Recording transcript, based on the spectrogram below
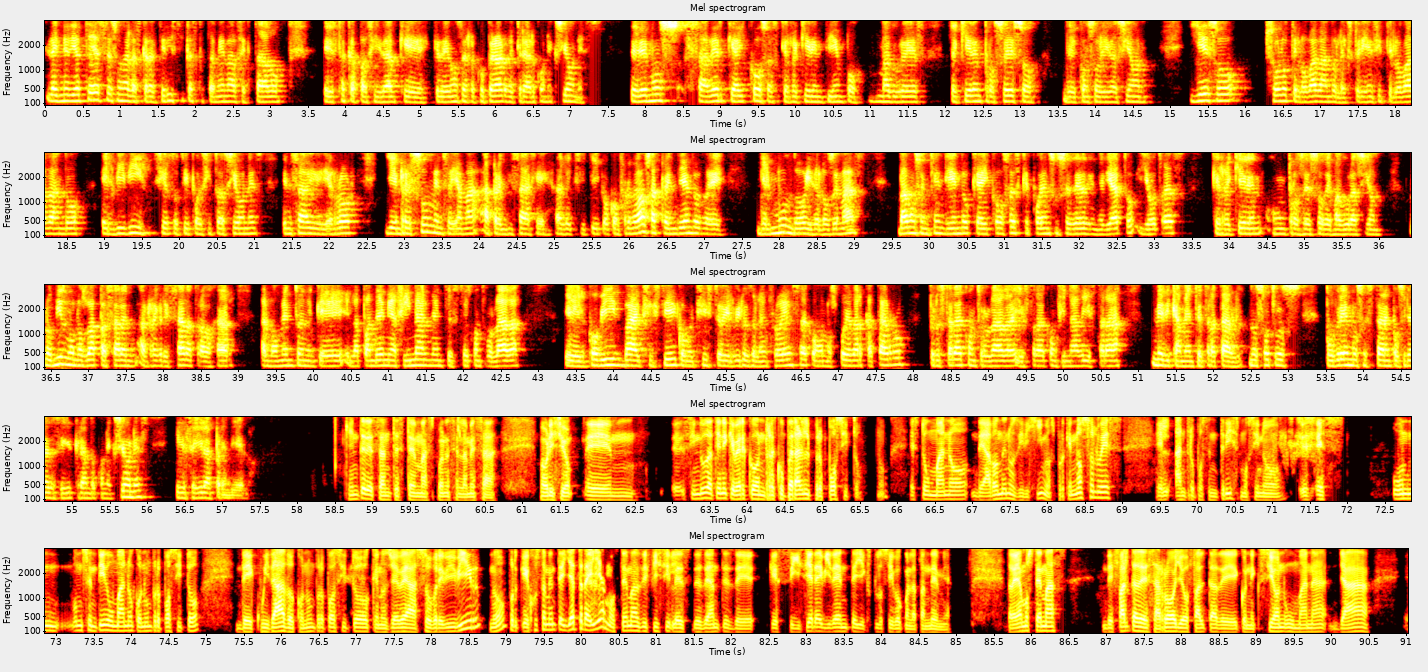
La inmediatez es una de las características que también ha afectado esta capacidad que, que debemos de recuperar de crear conexiones. Debemos saber que hay cosas que requieren tiempo, madurez, requieren proceso de consolidación y eso solo te lo va dando la experiencia y te lo va dando el vivir cierto tipo de situaciones, ensayo y error, y en resumen se llama aprendizaje alexitico. Conforme vamos aprendiendo de, del mundo y de los demás, vamos entendiendo que hay cosas que pueden suceder de inmediato y otras que requieren un proceso de maduración. Lo mismo nos va a pasar al regresar a trabajar al momento en el que la pandemia finalmente esté controlada. El COVID va a existir como existe hoy el virus de la influenza, como nos puede dar catarro, pero estará controlada y estará confinada y estará médicamente tratable. Nosotros podremos estar en posibilidad de seguir creando conexiones y de seguir aprendiendo. Qué interesantes temas pones en la mesa, Mauricio. Em, eh, sin duda tiene que ver con recuperar el propósito, ¿no? Esto humano de a dónde nos dirigimos, porque no solo es el antropocentrismo, sino es un, sentido humano con un propósito de cuidado, con un propósito que nos lleve a sobrevivir, ¿no? Porque justamente ya traíamos temas difíciles desde antes de que se hiciera evidente y explosivo con la pandemia. Traíamos temas de falta de desarrollo, falta de conexión humana, ya,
